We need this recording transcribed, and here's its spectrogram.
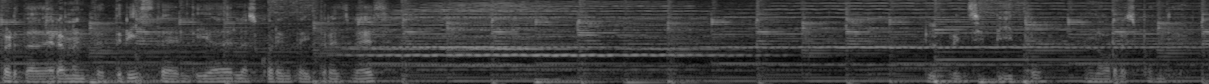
verdaderamente triste el día de las 43 veces. El principito no respondió.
